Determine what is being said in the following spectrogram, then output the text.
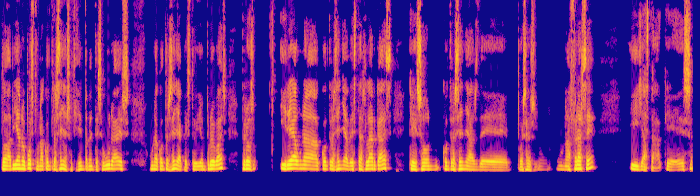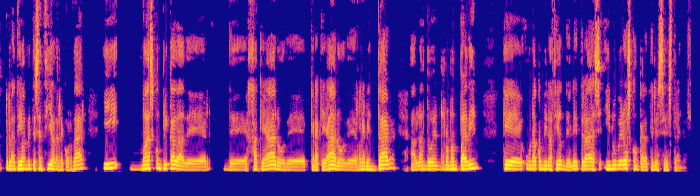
todavía no he puesto una contraseña suficientemente segura, es una contraseña que estoy en pruebas, pero iré a una contraseña de estas largas que son contraseñas de, pues es una frase y ya está, que es relativamente sencilla de recordar y más complicada de, de hackear o de craquear o de reventar, hablando en Roman Paradin, que una combinación de letras y números con caracteres extraños.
